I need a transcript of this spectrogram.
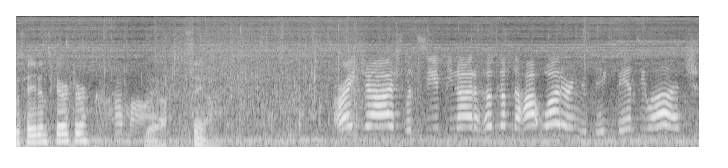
this Hayden's character? Come on. Yeah, Sam. All right, Josh, let's see if you know how to hook up the hot water in your big fancy lodge.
